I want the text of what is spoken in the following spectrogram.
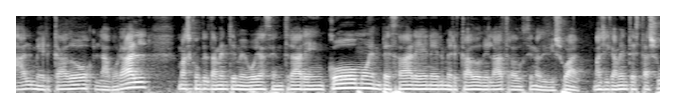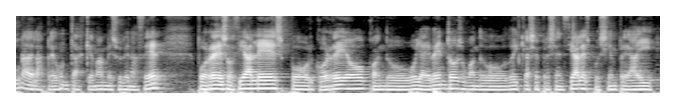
al mercado laboral. Más concretamente me voy a centrar en cómo empezar en el mercado de la traducción audiovisual. Básicamente esta es una de las preguntas que más me suelen hacer por redes sociales, por correo, cuando voy a eventos o cuando doy clases presenciales, pues siempre hay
